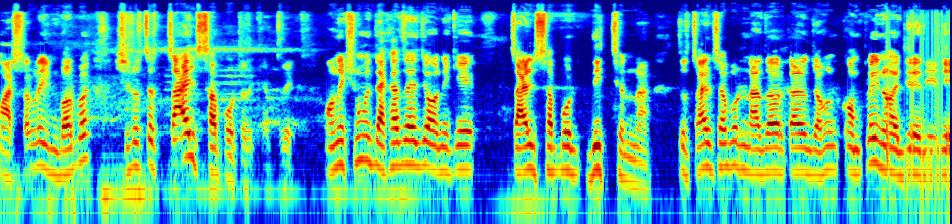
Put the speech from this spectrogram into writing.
মার্শালের ইনভলভ হয় সেটা হচ্ছে চাইল্ড সাপোর্টের ক্ষেত্রে। অনেক সময় দেখা যায় যে অনেকে চাইল্ড সাপোর্ট দিচ্ছেন না। তো চাইল্ড সাপোর্ট না দেওয়ার কারণে যখন কমপ্লেন হয় যে যে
